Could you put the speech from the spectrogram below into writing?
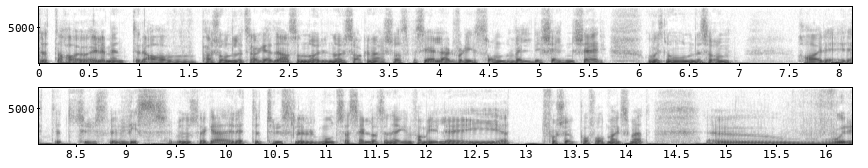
Dette har jo elementer av personlig tragedie. altså Når, når saken er så spesiell, er det fordi sånn veldig sjelden skjer. Og hvis noen liksom har rettet trusler, hvis, understreker jeg, rettet trusler mot seg selv og sin egen familie i et forsøk på å få oppmerksomhet. Eh, hvor,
